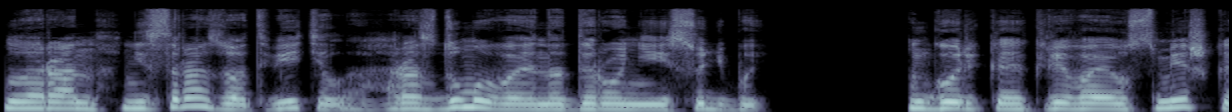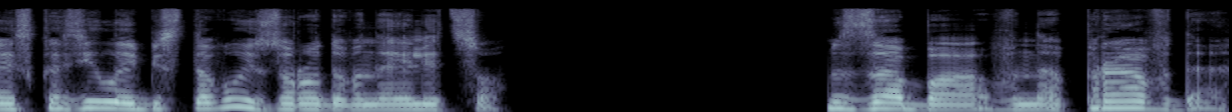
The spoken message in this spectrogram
Лоран не сразу ответила, раздумывая над иронией судьбы. Горькая кривая усмешка исказила и без того изуродованное лицо. «Забавно, правда?»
